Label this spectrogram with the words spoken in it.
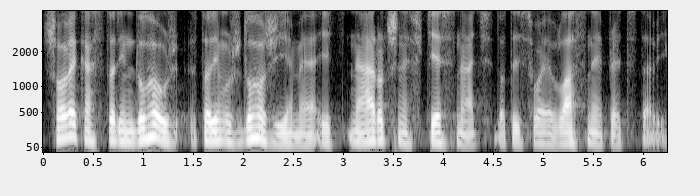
Človeka, s ktorým, dlho už, ktorým už dlho žijeme, je náročné vtesnať do tej svojej vlastnej predstavy.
